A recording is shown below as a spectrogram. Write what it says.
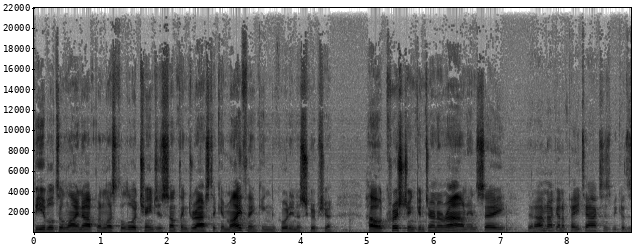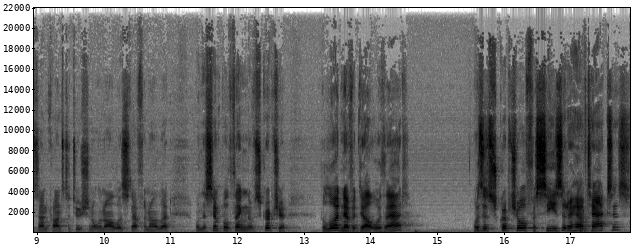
be able to line up unless the Lord changes something drastic in my thinking, according to Scripture, how a Christian can turn around and say that I'm not going to pay taxes because it's unconstitutional and all this stuff and all that, when the simple thing of Scripture, the Lord never dealt with that. Was it scriptural for Caesar to have taxes?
